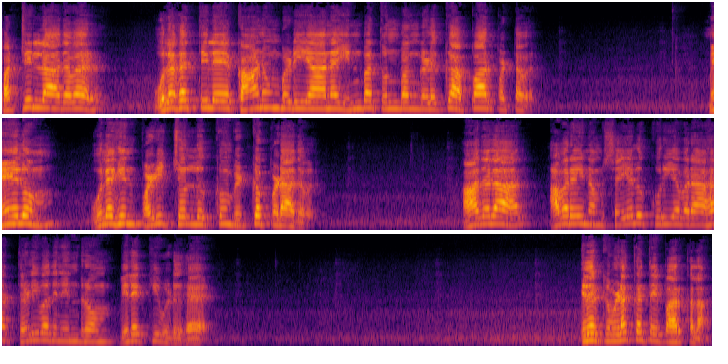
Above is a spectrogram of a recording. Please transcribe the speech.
பற்றில்லாதவர் உலகத்திலே காணும்படியான இன்ப துன்பங்களுக்கு அப்பாற்பட்டவர். மேலும் உலகின் பழிச்சொல்லுக்கும் வெட்கப்படாதவர். ஆதலால் அவரை நம் செயலுக்குரியவராக தெளிவது நின்றும் விலக்கி விடுக. இதற்கு விளக்கத்தை பார்க்கலாம்.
